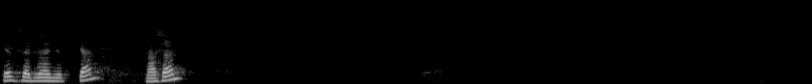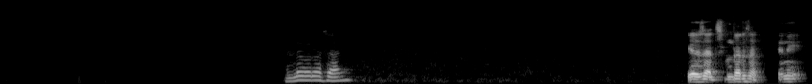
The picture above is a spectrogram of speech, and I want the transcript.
Oke, bisa dilanjutkan. Rasan? Halo, Rosan. Ya, Ustaz. Sebentar, Ustaz. Ini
